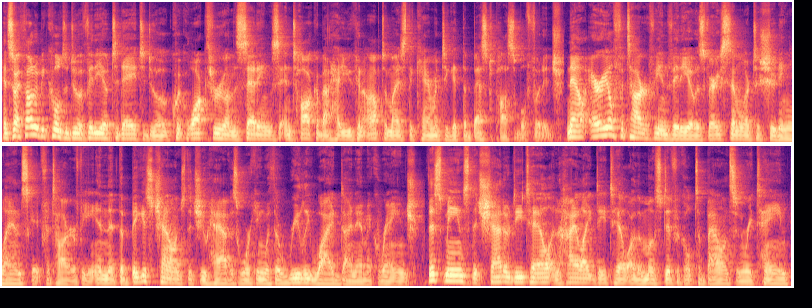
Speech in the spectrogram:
And so I thought it would be cool to do a video today to do a quick walkthrough on the settings and talk about how you can optimize the camera to get the best possible footage. Now, aerial photography and video is very similar to shooting landscape photography in that the biggest challenge that you have is working with a really wide dynamic range. This means that shadow detail and highlight detail are the most difficult to balance and retain.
